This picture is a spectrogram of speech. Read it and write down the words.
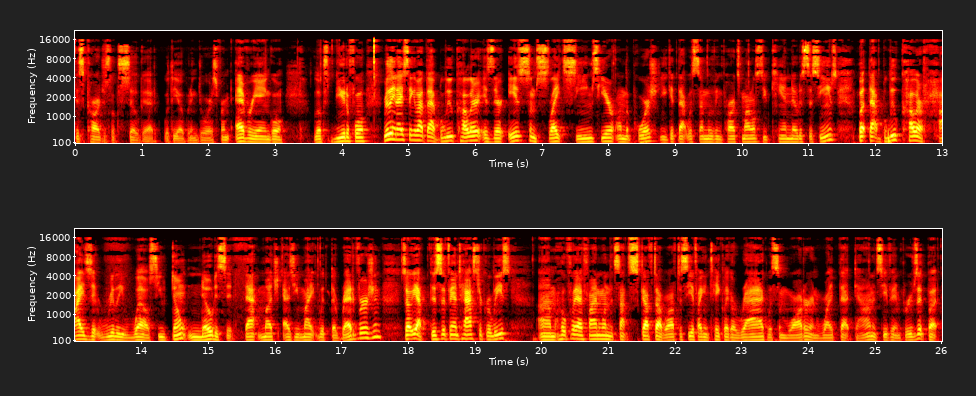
This car just looks so good with the opening doors from every angle. Looks beautiful. Really nice thing about that blue color is there is some slight seams here on the Porsche. You get that with some moving parts models. You can notice the seams, but that blue color hides it really well. So you don't notice it that much as you might with the red version. So yeah, this is a fantastic release. Um, hopefully I find one that's not scuffed up. I'll have to see if I can take like a rag with some water and wipe that down and see if it improves it. But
